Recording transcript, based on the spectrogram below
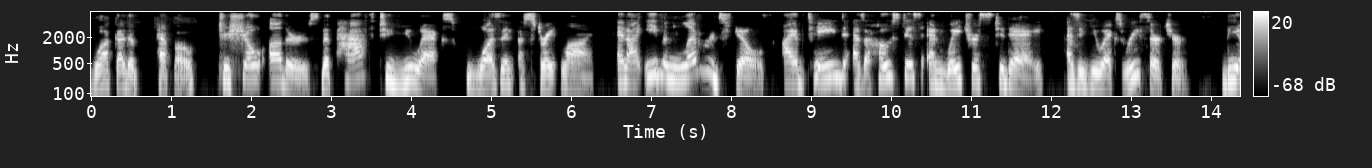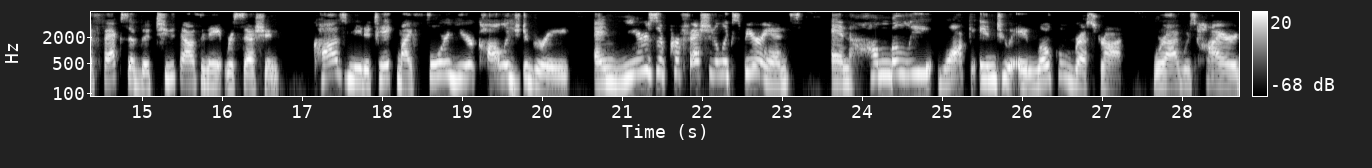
Buca di Beppo to show others the path to UX wasn't a straight line. And I even leveraged skills I obtained as a hostess and waitress today as a UX researcher the effects of the 2008 recession caused me to take my four year college degree and years of professional experience and humbly walk into a local restaurant where I was hired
